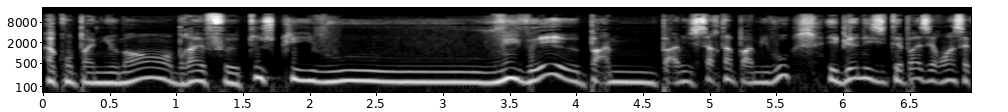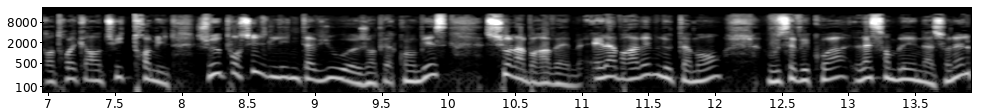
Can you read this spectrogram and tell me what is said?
accompagnement, bref, tout ce qui vous vivez, euh, parmi, parmi, certains parmi vous, eh bien n'hésitez pas, 0153 48 3000. Je veux poursuivre l'interview, euh, Jean-Pierre Colombiès, sur la Bravem. Et la Bravem notamment, vous savez quoi? L'Assemblée nationale,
